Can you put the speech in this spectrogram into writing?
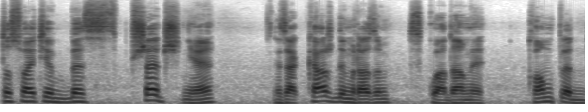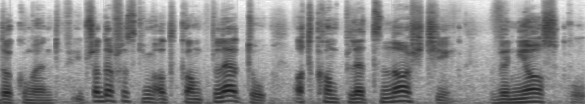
to słuchajcie, bezsprzecznie za każdym razem składamy komplet dokumentów i przede wszystkim od kompletu, od kompletności wyniosku,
